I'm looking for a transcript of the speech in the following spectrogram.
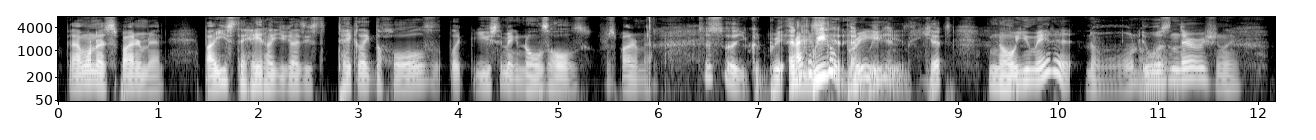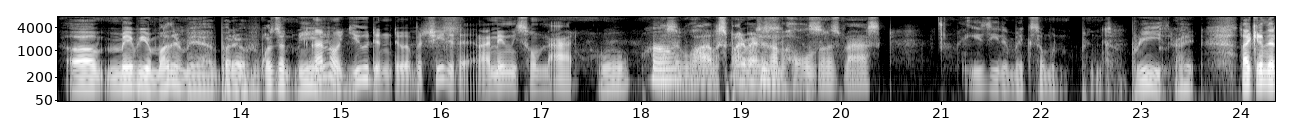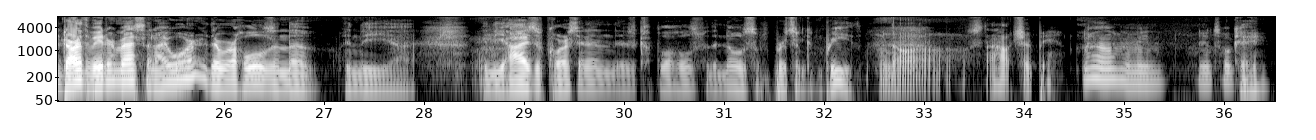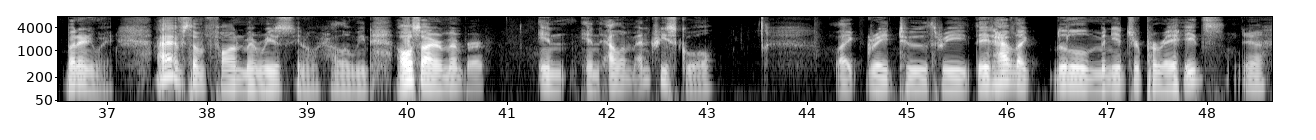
I wanted a Spider Man, but I used to hate how you guys used to take like the holes. Like you used to make nose holes for Spider Man. just so you could breathe, I and we still didn't. And we breathe. didn't make it. No, you made it. No, no, It wasn't there originally. Uh, maybe your mother may have, but it wasn't me. I know you didn't do it, but she did it, and it made me so mad. Well, I was like, "Why Spider Man doesn't have holes in his mask?" easy to make someone breathe, right? Like in the Darth Vader mask that I wore, there were holes in the in the uh, in the eyes, of course, and then there's a couple of holes for the nose so a person can breathe. No, it's not how it should be. Well, I mean, it's okay. But anyway, I have some fond memories. You know, Halloween. Also, I remember in in elementary school, like grade two, three, they'd have like little miniature parades. Yeah.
